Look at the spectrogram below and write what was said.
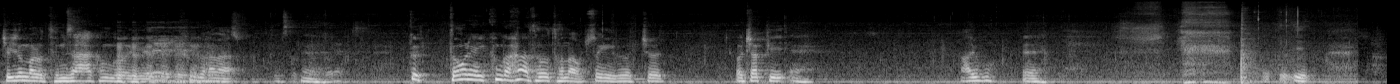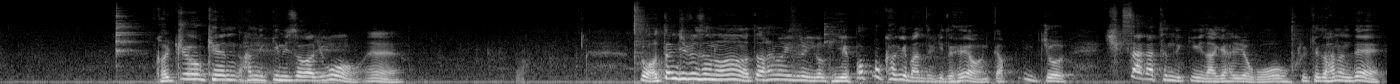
제주도 말로 듬삭한 거, 이게 큰거 하나. 네. 그 덩어리 큰 거 하나 더, 더 놔봅시다. 이거, 저, 어차피, 예. 아이고, 예. 이- 걸쭉한 한 느낌이 있어가지고, 예. 또 어떤 집에서는 어떤 할머니들은 이걸 굉장히 뻑뻑하게 만들기도 해요. 그러니까 저 식사 같은 느낌이 나게 하려고 그렇게도 하는데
